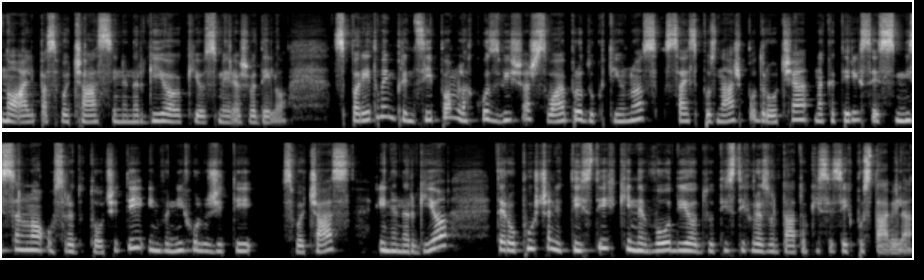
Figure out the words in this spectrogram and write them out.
No, ali pa svoj čas in energijo, ki jo usmerjaš v delo. S paretovim principom lahko zvišaš svojo produktivnost, saj spoznaš področja, na katerih se je smiselno osredotočiti in v njih uložiti svoj čas in energijo, ter opuščanje tistih, ki ne vodijo do tistih rezultatov, ki si jih postavila.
